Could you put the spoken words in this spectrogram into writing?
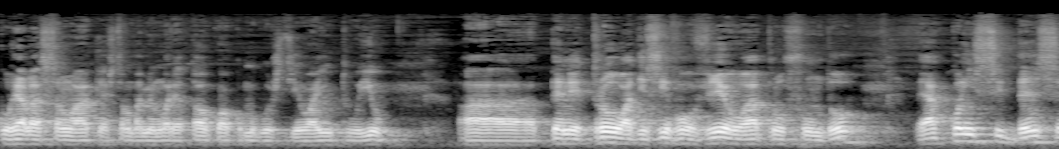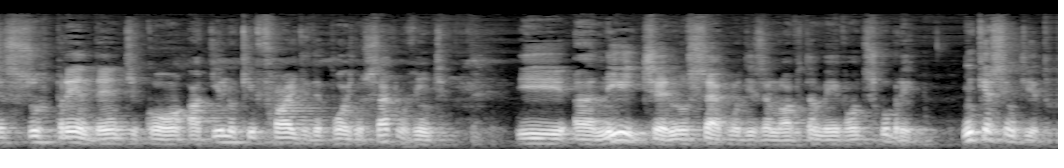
com relação à questão da memória tal qual como Agostinho a intuiu, a penetrou, a desenvolveu, a aprofundou, é a coincidência surpreendente com aquilo que Freud depois no século XX e uh, Nietzsche no século XIX também vão descobrir. Em que sentido?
